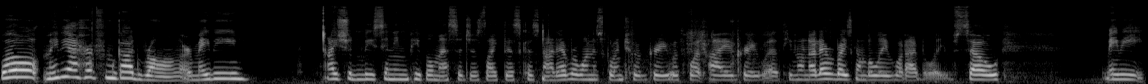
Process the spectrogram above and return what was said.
well, maybe I heard from God wrong, or maybe I shouldn't be sending people messages like this because not everyone is going to agree with what I agree with. You know, not everybody's going to believe what I believe. So maybe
